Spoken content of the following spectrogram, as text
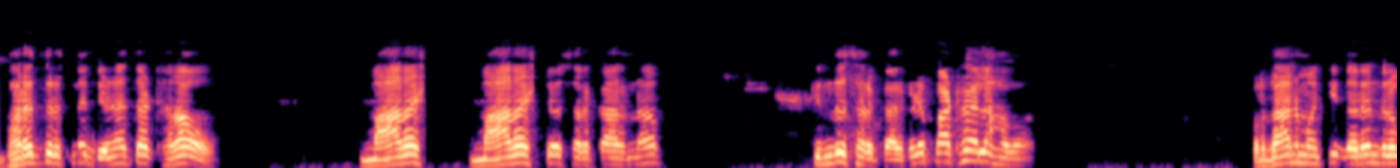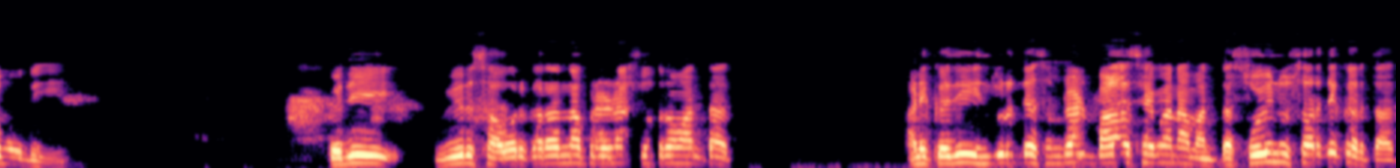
भारतरत्न देण्याचा ठराव महाराष्ट्र महाराष्ट्र सरकारनं केंद्र सरकारकडे पाठवायला हवा. प्रधानमंत्री नरेंद्र मोदी कधी वीर सावरकरांना प्रेरणासूत्र मानतात आणि कधी हिंदू हृदय सम्राट बाळासाहेबांना मानतात सोयीनुसार ते करतात.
